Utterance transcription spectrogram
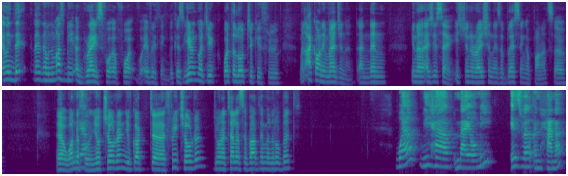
I mean, there, there, there must be a grace for, for, for everything because hearing what you, what the Lord took you through, I mean, I can't imagine it. And then, you know, as you say, each generation there's a blessing upon it. So, yeah, wonderful. Yeah. And your children, you've got uh, three children. Do you want to tell us about them a little bit? Well, we have Naomi, Israel, and Hannah.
